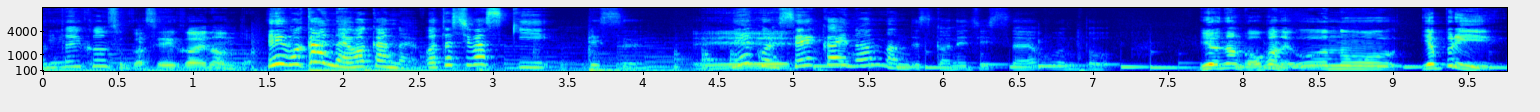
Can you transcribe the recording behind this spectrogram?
天体観測が正解なんだ。えわかんないわかんない。私は好きですええこれ正解何なんですかね実際本当。いやなんかわかんない。あのやっぱり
